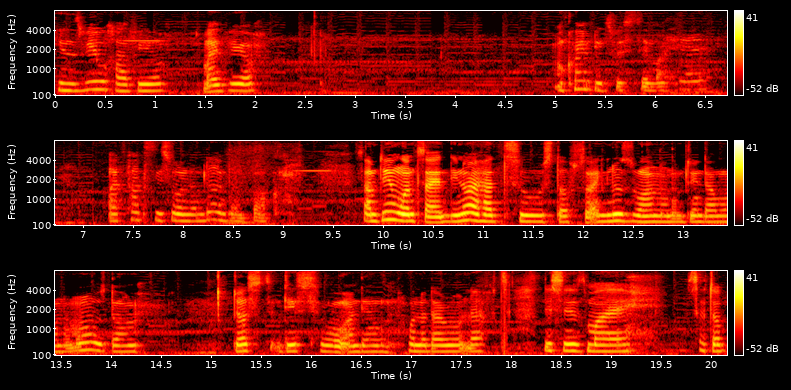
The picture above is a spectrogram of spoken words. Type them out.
his view her view my view I'm currently twisting my hair. I packed this one, I'm done back. So I'm doing one side. You know I had two stuff, so I lose one and I'm doing that one. I'm almost done. Just this row and then one other row left. This is my setup.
